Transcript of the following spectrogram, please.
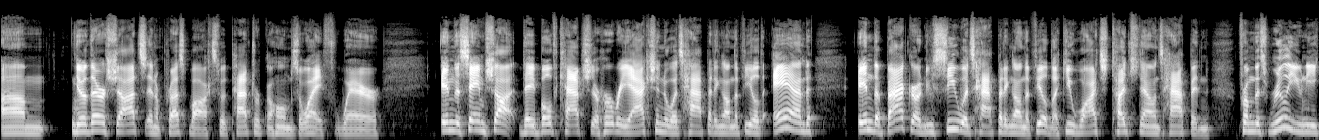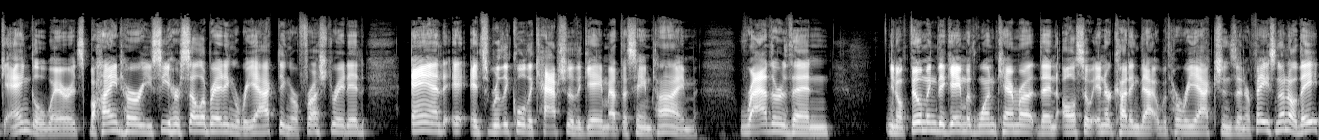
Um, you know, there are shots in a press box with Patrick Mahomes' wife where in the same shot, they both capture her reaction to what's happening on the field. And in the background, you see what's happening on the field. Like you watch touchdowns happen from this really unique angle where it's behind her, you see her celebrating or reacting or frustrated. And it's really cool to capture the game at the same time rather than you know, filming the game with one camera, then also intercutting that with her reactions in her face. No, no, they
